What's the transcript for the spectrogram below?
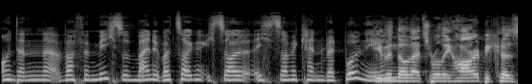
Und dann äh, war für mich so meine Überzeugung, ich soll, ich soll mir keinen Red Bull nehmen. even though that's really hard because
